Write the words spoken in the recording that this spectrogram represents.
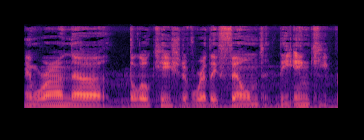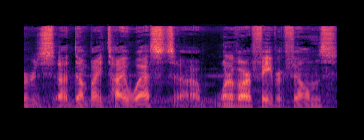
and we're on the, the location of where they filmed The Innkeepers, uh, done by Ti West, uh, one of our favorite films.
